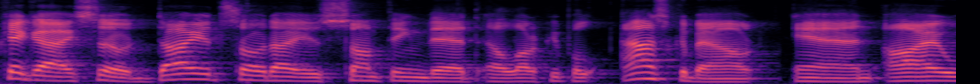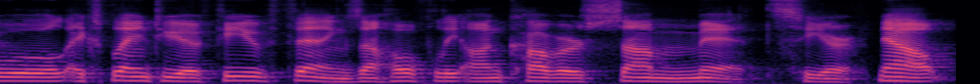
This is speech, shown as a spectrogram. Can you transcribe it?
Okay guys, so diet soda is something that a lot of people ask about and I will explain to you a few things and hopefully uncover some myths here. Now,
